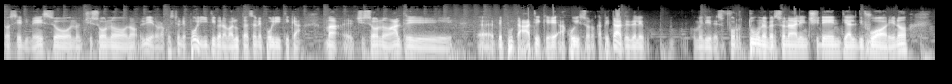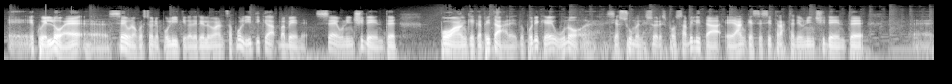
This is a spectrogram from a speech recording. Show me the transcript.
non si è dimesso, non ci sono, no, lì era una questione politica, una valutazione politica, ma eh, ci sono altri eh, deputati che, a cui sono capitate delle come dire, sfortune personali, incidenti al di fuori, no? E, e quello è, eh, se una questione politica di rilevanza politica, va bene, se è un incidente può anche capitare, dopodiché uno eh, si assume le sue responsabilità e anche se si tratta di un incidente, eh,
